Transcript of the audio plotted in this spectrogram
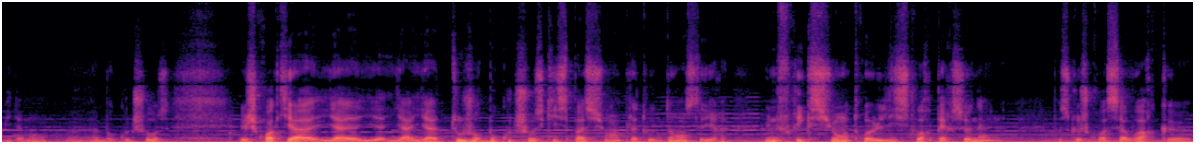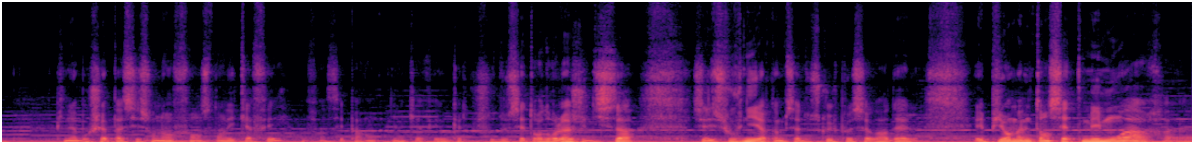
évidemment, euh, beaucoup de choses. Et je crois qu'il y a, toujours beaucoup de choses qui se passent sur un plateau de danse, c'est-à-dire une friction entre l'histoire personnelle, parce que je crois savoir que Pina Bausch a passé son enfance dans les cafés, enfin ses parents tenaient un café ou quelque chose de cet ordre-là, je dis ça, c'est des souvenirs comme ça de ce que je peux savoir d'elle. Et puis en même temps cette mémoire euh,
